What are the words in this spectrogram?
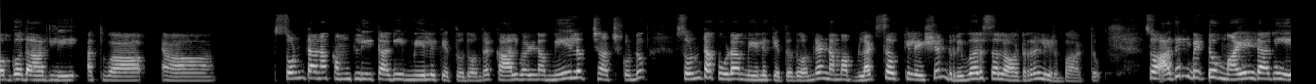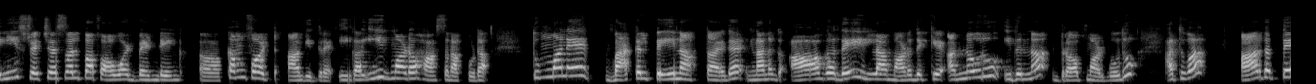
ಬಗ್ಗೋದಾಗ್ಲಿ ಅಥವಾ ಸೊಂಟನ ಕಂಪ್ಲೀಟ್ ಆಗಿ ಮೇಲಕ್ಕೆ ಎತ್ತೋದು ಅಂದ್ರೆ ಕಾಲ್ಗಳನ್ನ ಮೇಲಕ್ಕೆ ಚಾಚ್ಕೊಂಡು ಸೊಂಟ ಕೂಡ ಮೇಲಕ್ಕೆ ಎತ್ತೋದು ಅಂದ್ರೆ ನಮ್ಮ ಬ್ಲಡ್ ಸರ್ಕ್ಯುಲೇಷನ್ ರಿವರ್ಸಲ್ ಆರ್ಡರ್ ಅಲ್ಲಿ ಇರಬಾರ್ದು. ಸೊ ಅದನ್ನ ಬಿಟ್ಟು ಮೈಲ್ಡ್ ಆಗಿ ಎನಿ ಸ್ಟ್ರೆಚರ್ ಸ್ವಲ್ಪ ಫಾರ್ವರ್ಡ್ ಬೆಂಡಿಂಗ್ ಕಂಫರ್ಟ್ ಆಗಿದ್ರೆ ಈಗ ಈಗ ಮಾಡೋ ಹಾಸನ ಕೂಡ ತುಂಬಾನೇ ಬ್ಯಾಕ್ ಅಲ್ಲಿ ಪೇನ್ ಆಗ್ತಾ ಇದೆ. ನನಗ್ ಆಗದೇ ಇಲ್ಲ ಮಾಡೋದಕ್ಕೆ ಅನ್ನೋರು ಇದನ್ನ ಡ್ರಾಪ್ ಮಾಡ್ಬೋದು. ಅಥವಾ ಆಗತ್ತೆ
